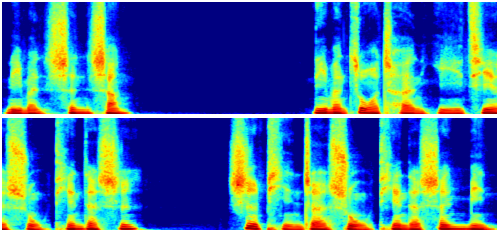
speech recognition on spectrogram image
你们身上，你们做成一切属天的事，是凭着属天的生命，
